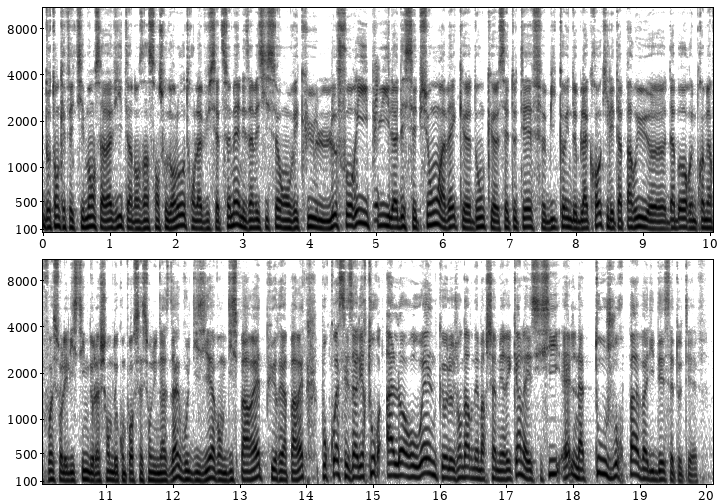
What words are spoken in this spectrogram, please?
D'autant qu'effectivement ça va vite hein, dans un sens ou dans l'autre. On l'a vu cette semaine, les investisseurs ont vécu l'euphorie puis la déception avec euh, donc euh, cet ETF Bitcoin de BlackRock. Il est apparu euh, d'abord une première fois sur les listings de la chambre de compensation du Nasdaq, vous le disiez, avant de disparaître puis réapparaître. Pourquoi ces allers-retours? Alors Owen que le gendarme des marchés américains, la SEC, elle n'a toujours pas validé cet ETF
